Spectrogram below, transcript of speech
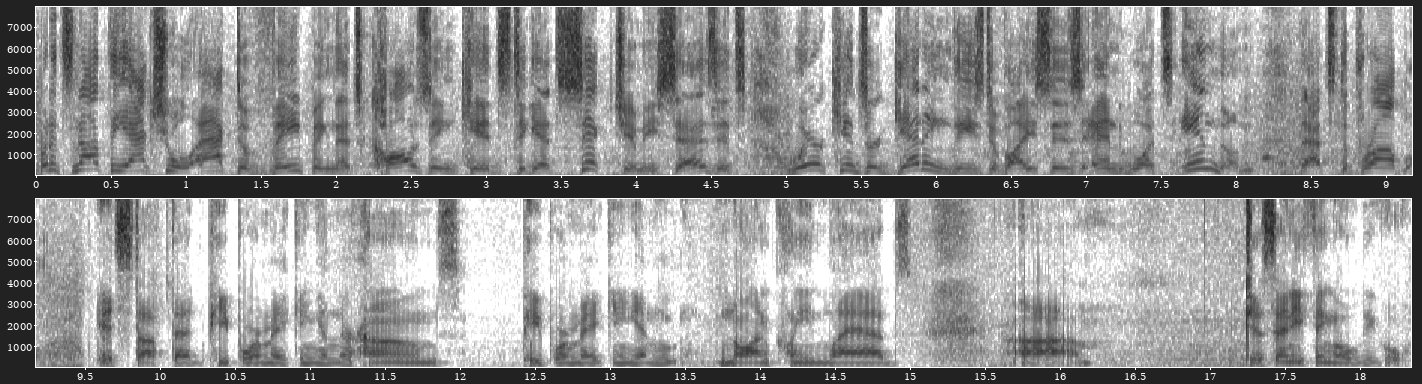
But it's not the actual act of vaping that's causing kids to get sick, Jimmy says. It's where kids are getting these devices and what's in them that's the problem. It's stuff that people are making in their homes, people are making in non-clean labs. Um, just anything illegal.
